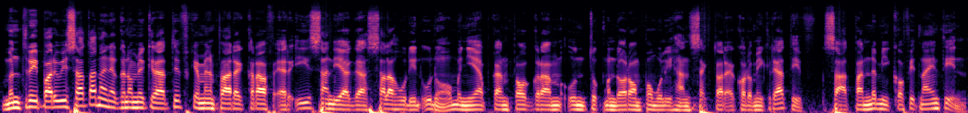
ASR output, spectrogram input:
Menteri Pariwisata dan Ekonomi Kreatif Kemenparekraf RI Sandiaga Salahuddin Uno menyiapkan program untuk mendorong pemulihan sektor ekonomi kreatif saat pandemi COVID-19.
